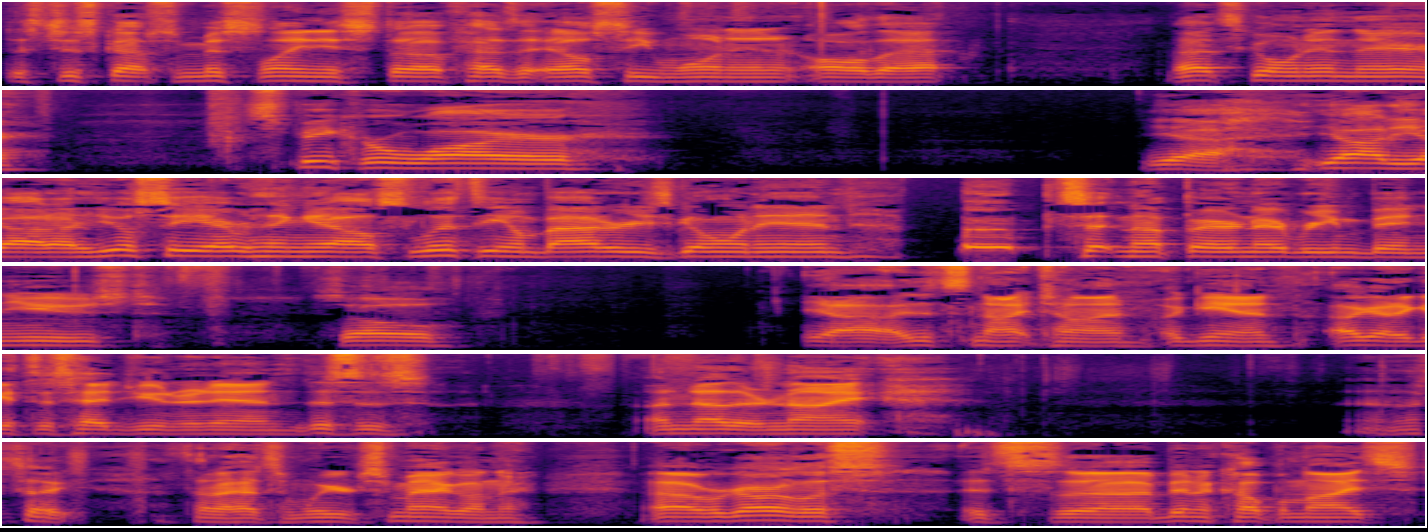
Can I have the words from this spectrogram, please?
This just got some miscellaneous stuff, has an LC1 in it, all that. That's going in there speaker wire, yeah, yada yada. You'll see everything else. Lithium batteries going in, boop, sitting up there, never even been used. So, yeah, it's nighttime. Again, I got to get this head unit in. This is another night. And I thought, I thought I had some weird smag on there. Uh, regardless, it's uh, been a couple nights.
